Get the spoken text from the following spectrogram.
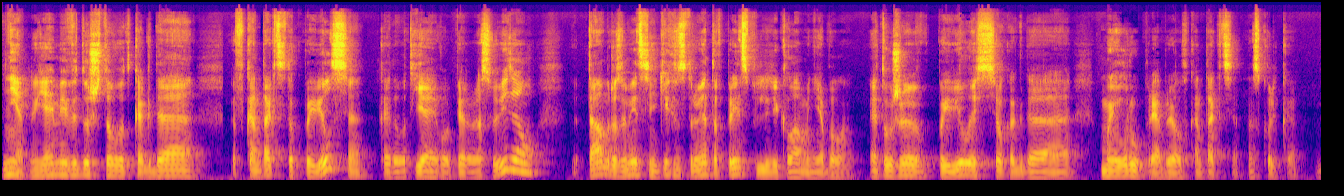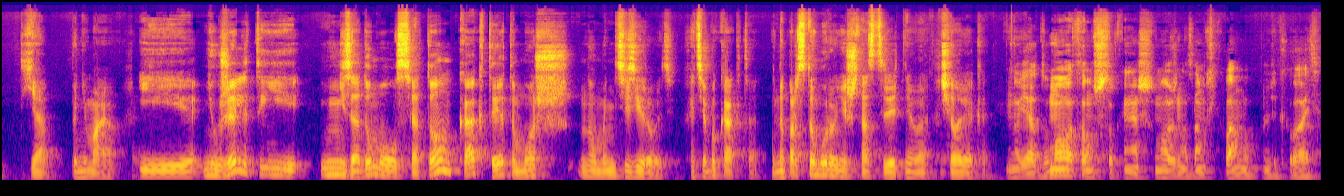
Нет, ну я имею в виду, что вот когда ВКонтакте только появился, когда вот я его первый раз увидел, там, разумеется, никаких инструментов, в принципе, для рекламы не было. Это уже появилось все, когда Mail.ru приобрел ВКонтакте, насколько я понимаю. И неужели ты не задумывался о том, как ты это можешь ну, монетизировать? Хотя бы как-то. На простом уровне 16-летнего человека. Ну, я думал о том, что, конечно, можно там рекламу публиковать.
